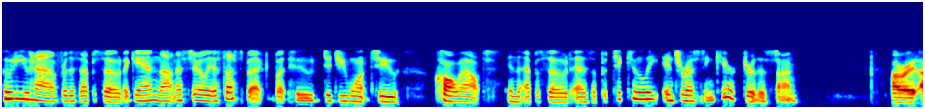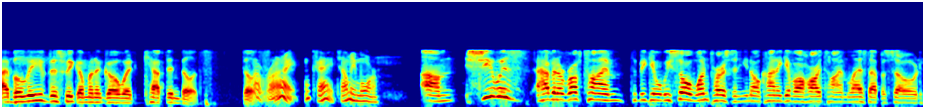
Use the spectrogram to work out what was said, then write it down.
who do you have for this episode? Again, not necessarily a suspect, but who did you want to call out in the episode as a particularly interesting character this time? All right, I believe this week I'm going to go with Captain Billets. Billets. All right. Okay. Tell me more. Um, she was having a rough time to begin with. We saw one person, you know, kind of give her a hard time last episode.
